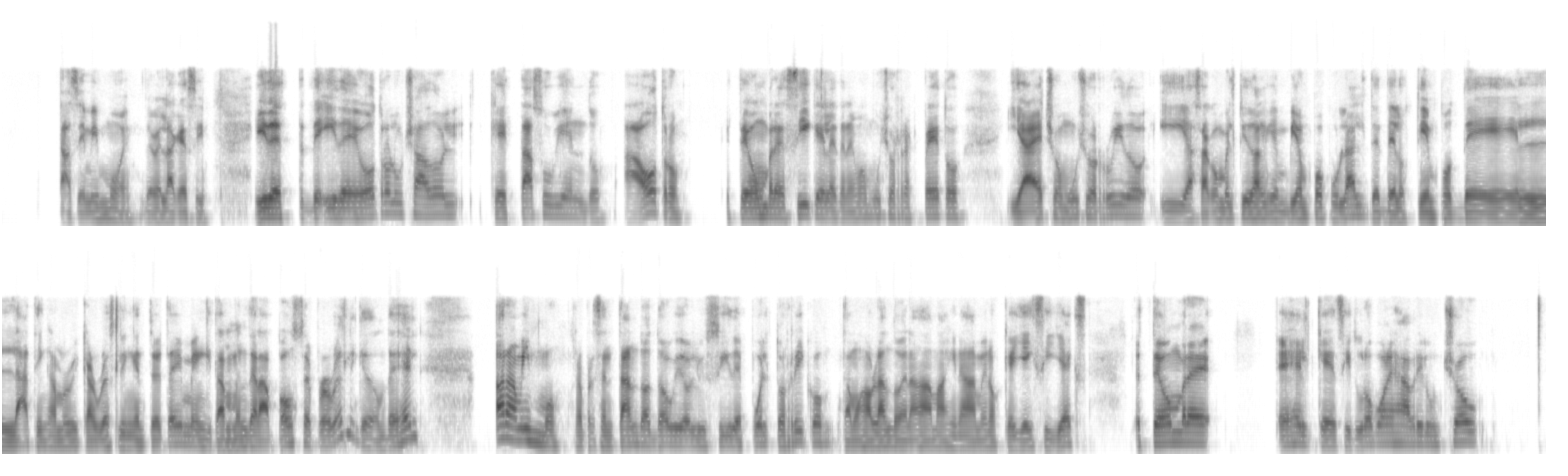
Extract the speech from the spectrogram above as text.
Así mismo es, de verdad que sí. Y de, y de otro luchador que está subiendo a otro, este hombre sí que le tenemos mucho respeto y ha hecho mucho ruido y se ha convertido en alguien bien popular desde los tiempos de Latin American Wrestling Entertainment y también de la Ponce Pro Wrestling, que es donde es él. Ahora mismo, representando a WWC de Puerto Rico, estamos hablando de nada más y nada menos que JC Jex. Este hombre es el que, si tú lo pones a abrir un show,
